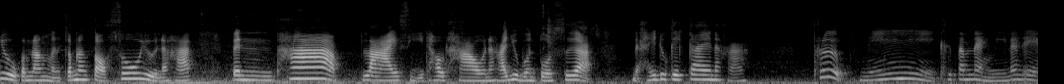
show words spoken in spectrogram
อยู่กำลังเหมือนกำลังต่อสู้อยู่นะคะ เป็นภาพลายสีเทาๆนะคะ อยู่บนตัวเสื้อเดี๋ยวให้ดูใกล้ ๆนะคะ พรึบนี่คือตำแหน่งนี้นั่นเอง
